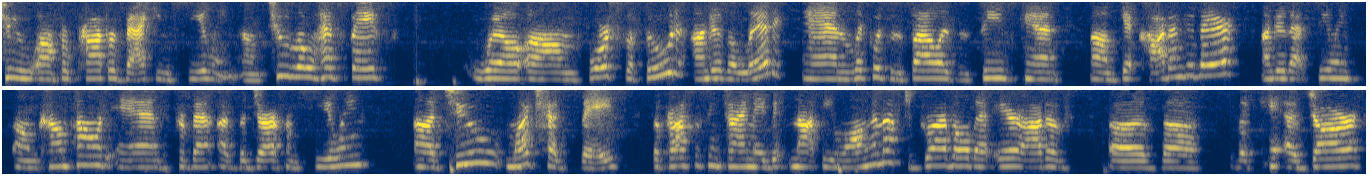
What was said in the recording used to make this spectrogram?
to uh, for proper vacuum sealing. Um, too little headspace will um, force the food under the lid and liquids and solids and seeds can um, get caught under there, under that sealing um, compound and prevent uh, the jar from sealing. Uh, too much headspace the processing time may be, not be long enough to drive all that air out of uh, the, the can, jar,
